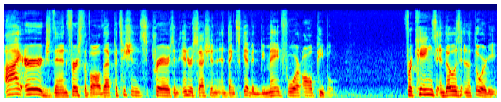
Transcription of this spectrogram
I urge then, first of all, that petitions, prayers, and intercession and thanksgiving be made for all people, for kings and those in authority,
